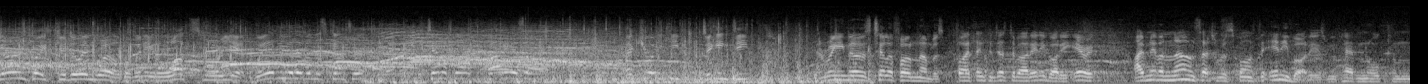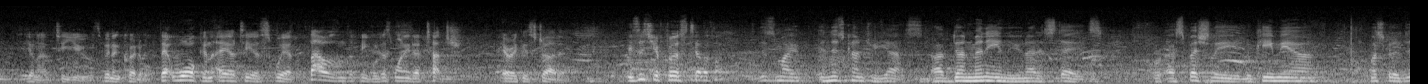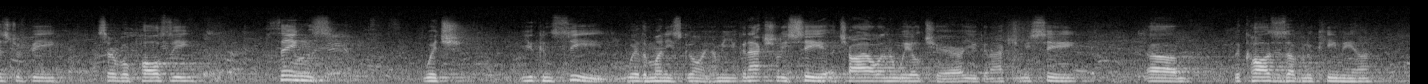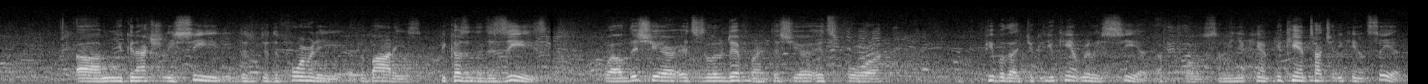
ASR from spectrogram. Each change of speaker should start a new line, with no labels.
Darren Great, you're doing well, but we need lots more yet. Wherever you live in this country, the 10 o'clock party is on. Make sure you keep digging deep and ringing those telethon numbers. I think to just about anybody, Erik, I've never known such a response to anybody as we've had in Auckland, you know, to you. It's been incredible. That walk in Aotea Square, thousands of people just wanting to touch Erik Estrada. Is this your first telephone?
This is my, in this country, yes. I've done many in the United States, especially leukemia, muscular dystrophy, cerebral palsy, things which you can see where the money's going. I mean, you can actually see a child in a wheelchair, you can actually see um, the causes of leukemia. Um, you can actually see the, the deformity of the bodies because of the disease. Well, this year it's a little different. This year it's for people that you, you can't really see it up close. I mean, you can't, you can't touch it, you can't see it.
